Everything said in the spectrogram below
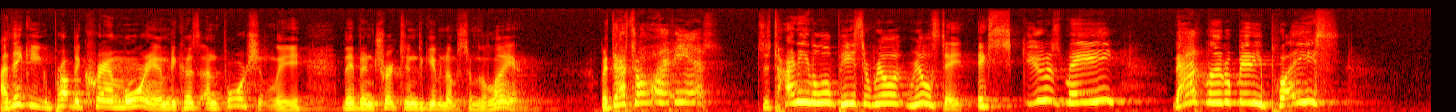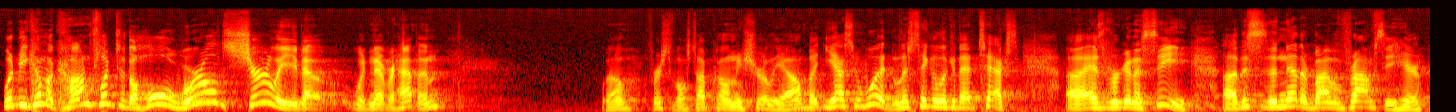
I think you could probably cram more in because unfortunately they've been tricked into giving up some of the land. But that's all it is. It's a tiny little piece of real, real estate. Excuse me? That little bitty place would become a conflict to the whole world? Surely that would never happen. Well, first of all, stop calling me Shirley Al, but yes, it would. Let's take a look at that text uh, as we're going to see. Uh, this is another Bible prophecy here.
